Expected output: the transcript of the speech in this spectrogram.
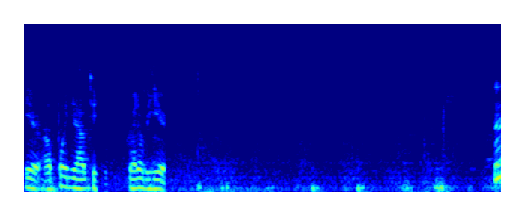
Here, I'll point it out to you. It's right over here.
